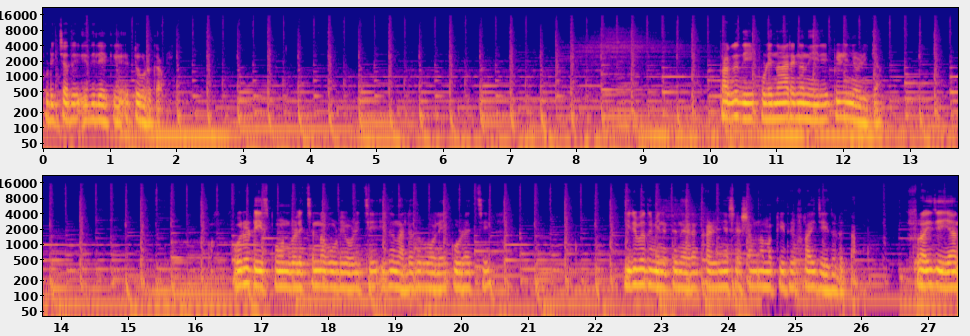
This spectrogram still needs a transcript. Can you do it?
പൊടിച്ചത് ഇതിലേക്ക് ഇട്ട് കൊടുക്കാം. പകുതി പുളിനാരങ്ങ നീര് പിഴിഞ്ഞൊഴിക്കാം. ഒരു ടീസ്പൂൺ വെളിച്ചെണ്ണ കൂടി ഒഴിച്ച് ഇത് നല്ലതുപോലെ കുഴച്ച് ഇരുപത് മിനിറ്റ് നേരം കഴിഞ്ഞ ശേഷം നമുക്കിത് ഫ്രൈ ചെയ്തെടുക്കാം. ഫ്രൈ ചെയ്യാൻ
